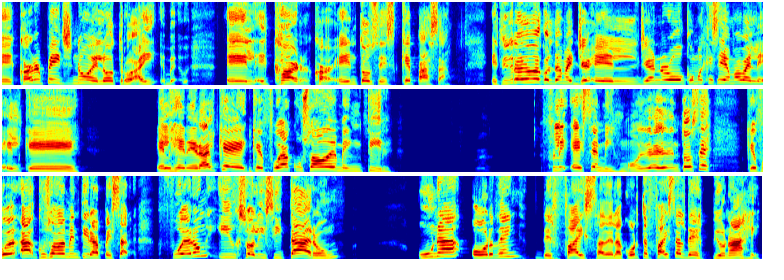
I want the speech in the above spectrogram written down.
eh, Carter Page no el otro hay- el, el Carter, Car- entonces qué pasa estoy tratando de acordarme el general cómo es que se llamaba el, el que el general que, que fue acusado de mentir. Ese mismo Eh, entonces que fue acusado de mentir a pesar fueron y solicitaron una orden de FISA, de la Corte FISA de espionaje,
